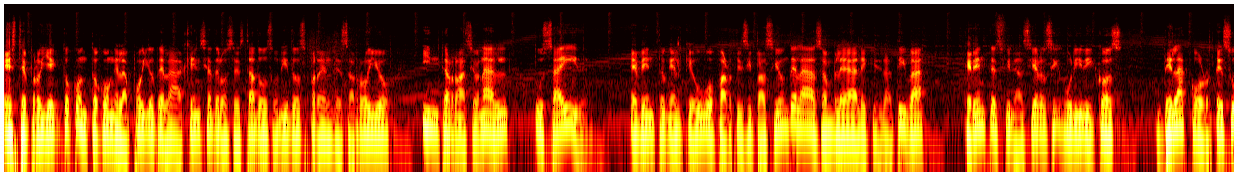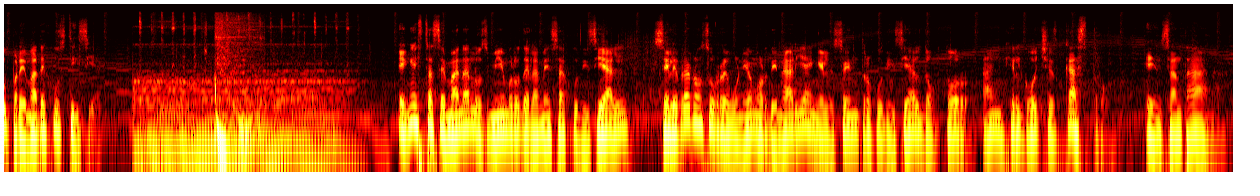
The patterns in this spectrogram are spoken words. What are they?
Este proyecto contó con el apoyo de la Agencia de los Estados Unidos para el Desarrollo Internacional, USAID, evento en el que hubo participación de la Asamblea Legislativa, gerentes financieros y jurídicos de la Corte Suprema de Justicia. En esta semana los miembros de la mesa judicial celebraron su reunión ordinaria en el Centro Judicial Dr. Ángel Góchez Castro, en Santa Ana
